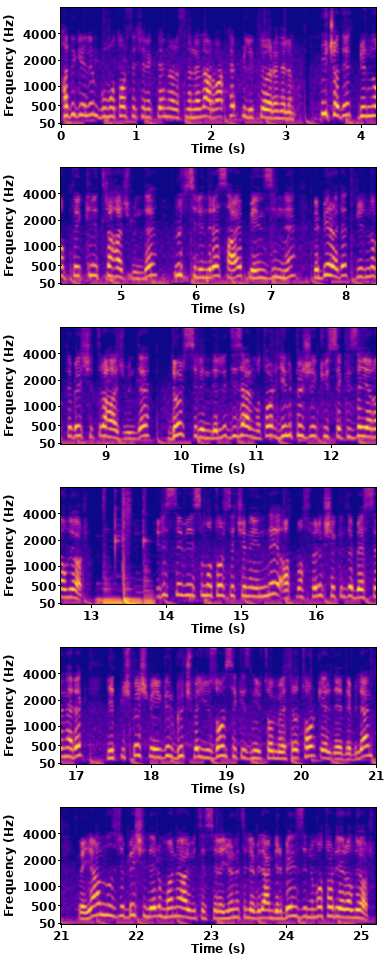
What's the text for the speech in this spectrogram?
Hadi gelin bu motor seçeneklerinin arasında neler var hep birlikte öğrenelim. 3 adet 1.2 litre hacminde 3 silindire sahip benzinli ve 1 adet 1.5 litre hacminde 4 silindirli dizel motor yeni Peugeot 208'de yer alıyor. Giriş seviyesi motor seçeneğinde atmosferik şekilde beslenerek 75 beygir güç ve 118 Nm tork elde edebilen ve yalnızca 5 ileri manuel vitesiyle yönetilebilen bir benzinli motor yer alıyor.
